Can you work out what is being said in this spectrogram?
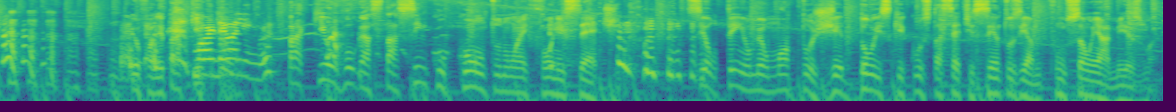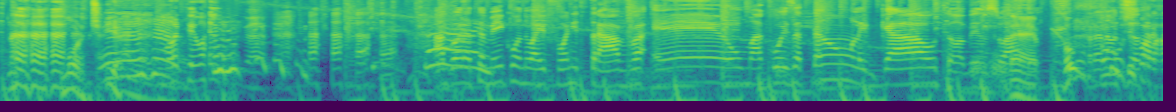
Eu falei, pra que, que Mordeu a eu, língua. pra que eu vou gastar 5 conto num iPhone 7? Se eu tenho meu Moto G2 que custa 700 e a função é a mesma. Mordi a língua. Mordeu a língua. Agora também quando o iPhone trava é uma coisa tão legal, tão abençoada. É, vamos, vamos falar,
